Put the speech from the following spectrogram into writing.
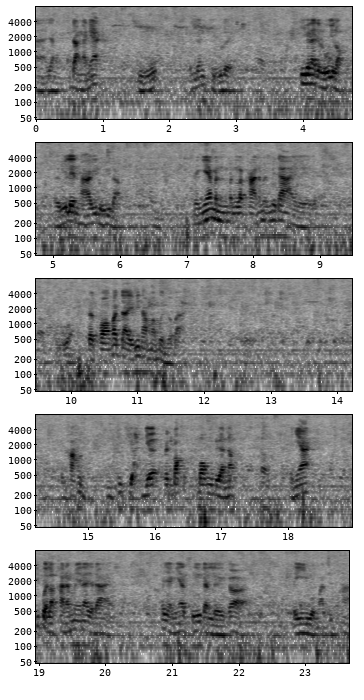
อ่าอย่างอย่างอันเนี้ยผิวเป็นเรื่องผิวเลย พี่ก็น่าจะรู้อยู่หรอกเออพี่เล่นพาพี่รู้อยู่แล้วอย่างเงี้ยมันมันราคานั้นมันไม่ได้เลยผิวอะแต่ทองเข้าใจพี่ทำมาหมื่นกว่าบาทเขาพี่หยอดเยอะเป็นบล็อกบองเดือนเนาะครับอย่างเงี้ยที่เปิดราคานั้นไม่น่าจะได้ ถ้าอย่างเงี้ยซื้อกันเลยก็ ตีอยู่ประมาณสิบห้า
